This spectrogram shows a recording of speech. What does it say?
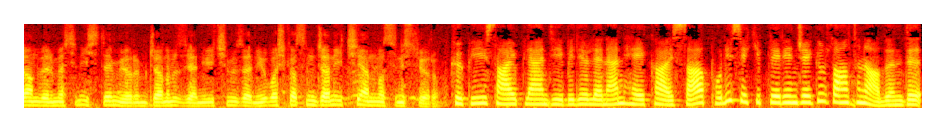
can vermesini istemiyorum. Canımız yanıyor, içimiz yanıyor. Başkasının canı içi yanmasını istiyorum. Köpeği sahiplendiği belirlenen HK ise polis ekiplerince gözaltına alındı.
